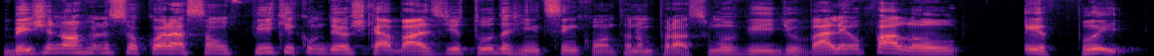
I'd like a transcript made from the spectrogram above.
Um beijo enorme no seu coração, fique com Deus que é a base de tudo. A gente se encontra no próximo vídeo. Valeu, falou e fui!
